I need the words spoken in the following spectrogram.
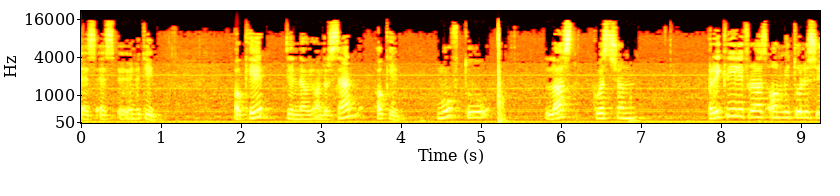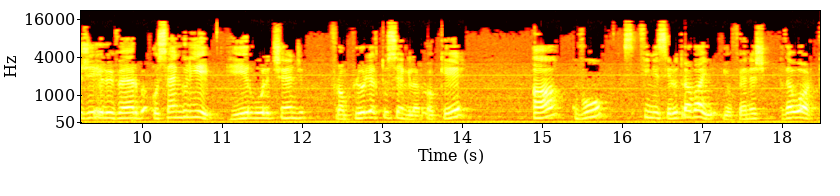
iss e unity okay till now you understand. Okay move to last question. Récris les phrases en mettant le sujet et le verbe au singulier. Here we will change from plural to singular okay? A vous finissez le travail. You finish the work.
